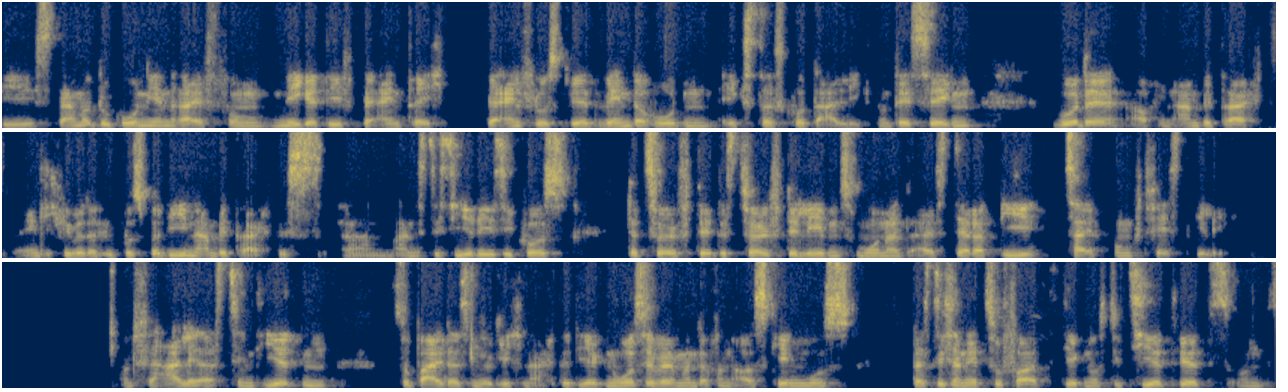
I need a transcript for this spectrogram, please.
die Spermatogonienreifung negativ beeinflusst wird, wenn der Hoden extraskotal liegt. Und deswegen wurde auch in Anbetracht, ähnlich wie bei der Hypospadie, in Anbetracht des ähm, Anästhesierisikos, der zwölfte, das zwölfte Lebensmonat als Therapiezeitpunkt festgelegt. Und für alle Aszendierten sobald als möglich nach der Diagnose, weil man davon ausgehen muss, dass das ja nicht sofort diagnostiziert wird. Und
